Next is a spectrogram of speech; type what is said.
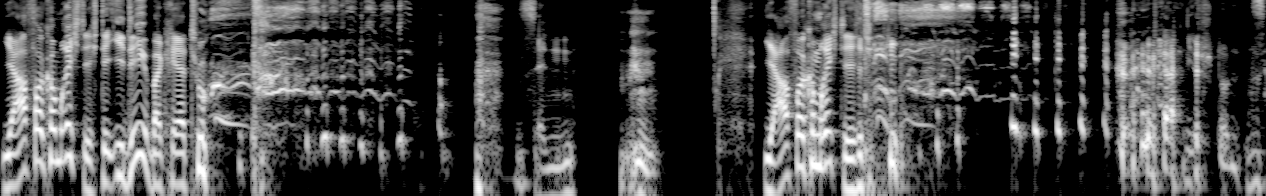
ja, vollkommen richtig. Die Idee über Kreaturen. Zen. Ja, vollkommen richtig. Wir werden hier Stunden sind.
